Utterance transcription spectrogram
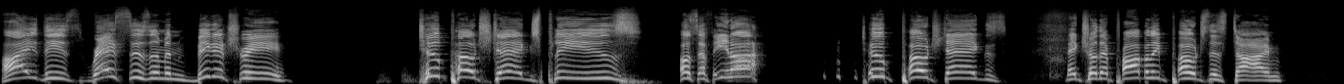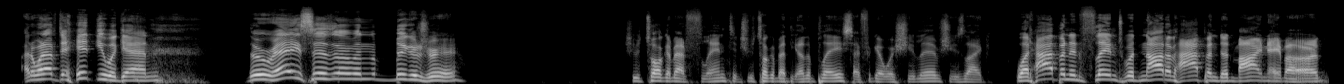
I these racism and bigotry. Two poached eggs, please. Josefina. Two poached eggs. Make sure they're properly poached this time. I don't want to have to hit you again. The racism and the bigotry. She was talking about Flint and she was talking about the other place. I forget where she lived. She's like, What happened in Flint would not have happened in my neighborhood,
